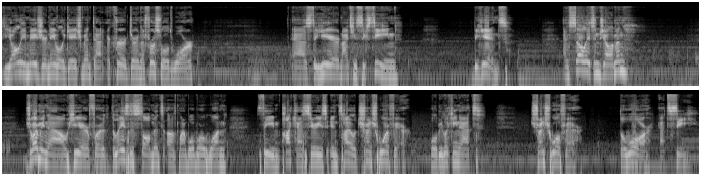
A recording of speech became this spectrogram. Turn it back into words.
the only major naval engagement that occurred during the First World War, as the year 1916 begins. And so, ladies and gentlemen, join me now here for the latest installment of my World War One theme podcast series entitled Trench Warfare. We'll be looking at Trench Warfare, the war at sea.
